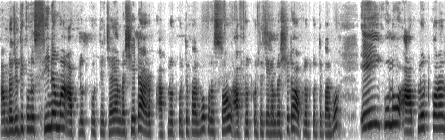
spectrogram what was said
আমরা যদি কোনো সিনেমা আপলোড করতে চাই, আমরা সেটা আপলোড করতে পারব। কোনো সং আপলোড করতে চাইলে আমরা সেটাও আপলোড করতে পারব। এইগুলো আপলোড করার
